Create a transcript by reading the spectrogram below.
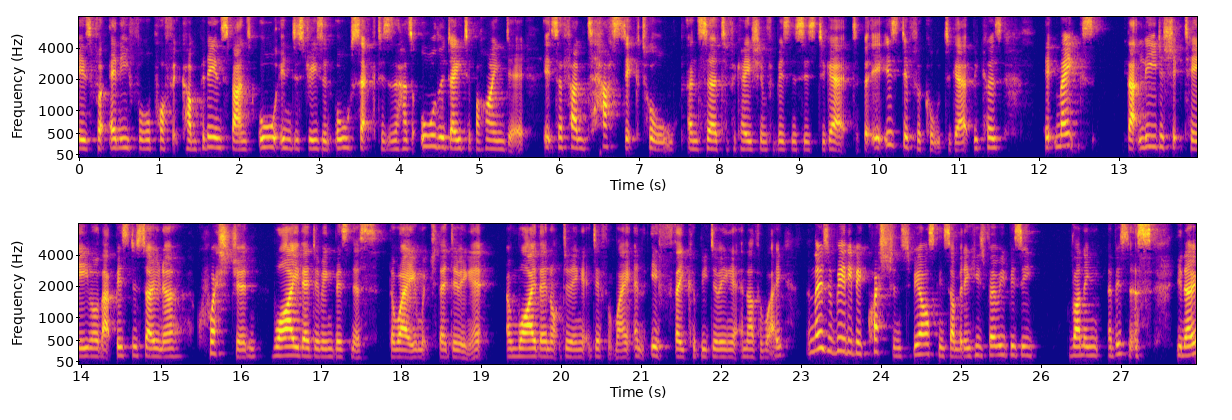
is for any for profit company and spans all industries and all sectors and has all the data behind it. It's a fantastic tool and certification for businesses to get. But it is difficult to get because it makes that leadership team or that business owner question why they're doing business the way in which they're doing it and why they're not doing it a different way and if they could be doing it another way. And those are really big questions to be asking somebody who's very busy running a business you know?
